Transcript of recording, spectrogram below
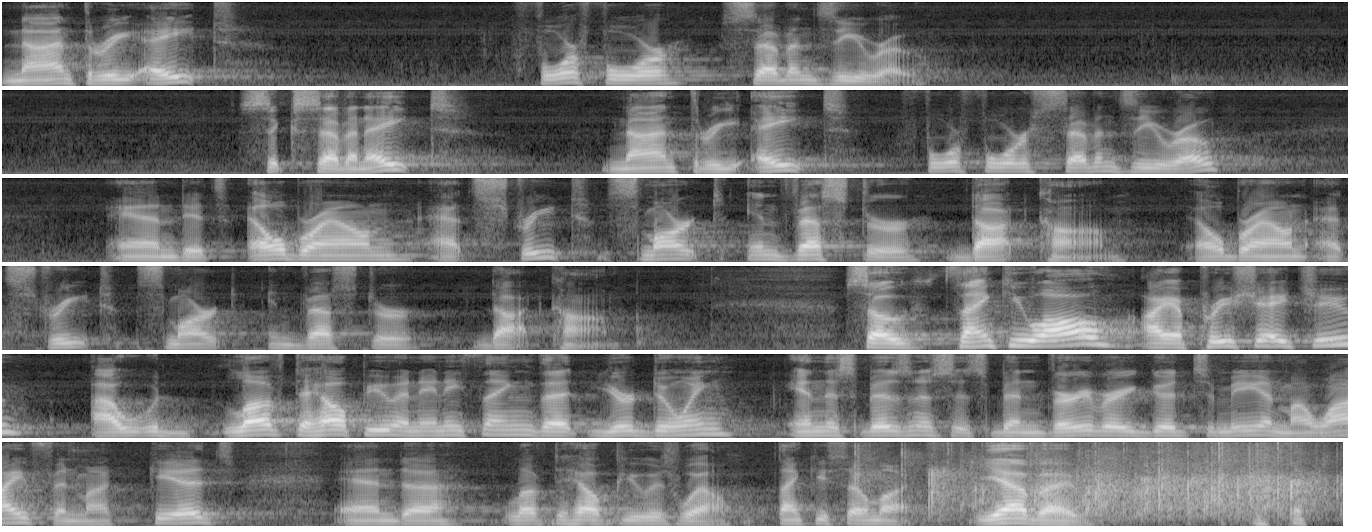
938 4470. 678 938 4470. And it's L Brown at streetsmartinvestor.com. L Brown at streetsmartinvestor.com. So thank you all. I appreciate you. I would love to help you in anything that you're doing in this business. It's been very, very good to me and my wife and my kids, and uh, love to help you as well. Thank you so much. Yeah, baby.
